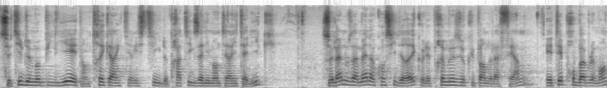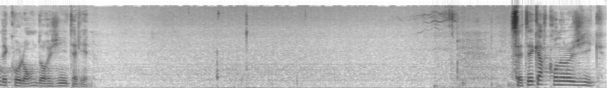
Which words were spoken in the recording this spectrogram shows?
Ce type de mobilier étant très caractéristique de pratiques alimentaires italiques, cela nous amène à considérer que les premiers occupants de la ferme étaient probablement des colons d'origine italienne. Cet écart chronologique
